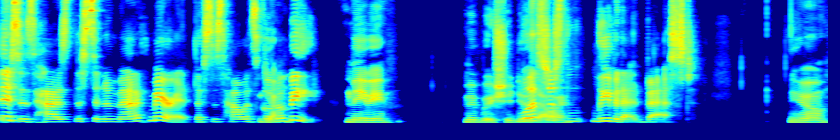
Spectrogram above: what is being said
this is has the cinematic merit. This is how it's going to Yeah. be. maybe maybe we should do Let's just way. leave it at best. Yeah,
